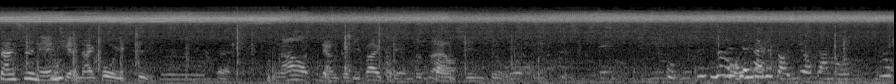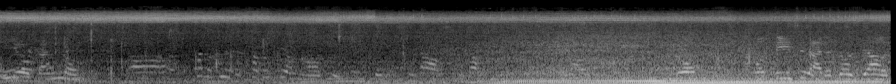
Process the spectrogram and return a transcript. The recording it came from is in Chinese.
三四年前来过一次，对，然后两个礼拜前放心就我。那我现在是走一二三吗？一二三。哦，他们是他们是有什么体系？到到。我我第一次来的时候是要。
